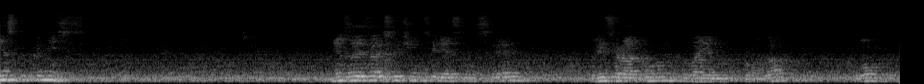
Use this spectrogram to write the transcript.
несколько месяцев. Мне завязались очень интересные связи в литературных и военных кругах Лондона.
